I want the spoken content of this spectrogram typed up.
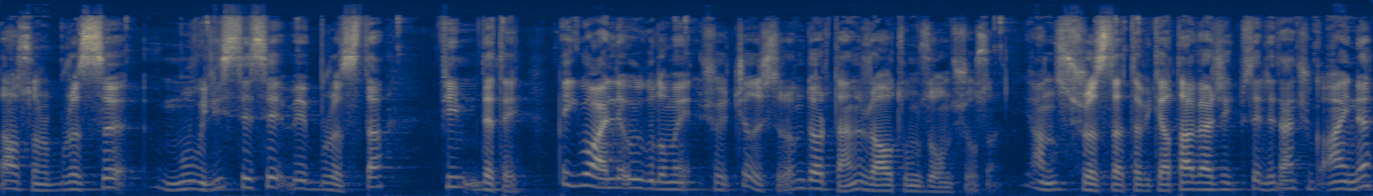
Daha sonra burası Movie listesi ve burası da film detayı. Peki bu halde uygulamayı şöyle çalıştıralım. 4 tane route'umuz olmuş olsun. Yalnız şurası da tabii ki hata verecek bize. Neden? Çünkü aynı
